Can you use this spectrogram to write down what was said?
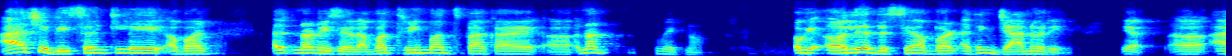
I actually recently, about uh, not recently, about three months back, I uh, not wait, no, okay, earlier this year, but I think January. Yeah, uh, I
